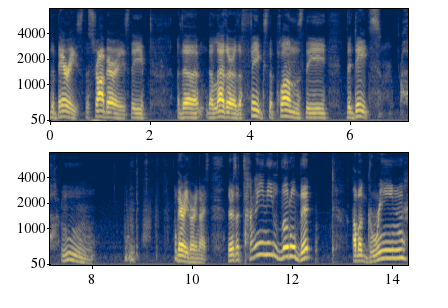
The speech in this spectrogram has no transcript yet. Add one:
The berries, the strawberries, the the the leather, the figs, the plums, the the dates. Mmm. Very, very nice. There's a tiny little bit of a green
